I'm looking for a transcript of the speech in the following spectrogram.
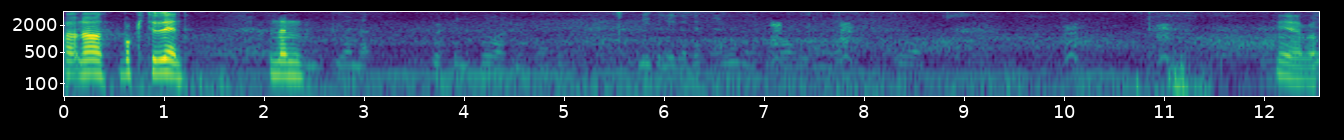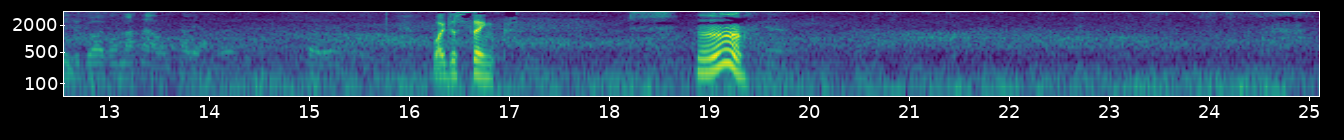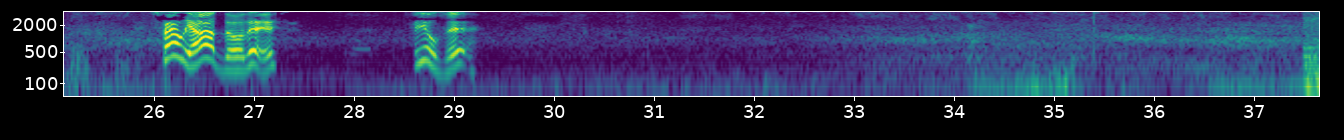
I don't know, bucketed in. And then you end up gripping the floor. You need to leave a bit there, don't you? Yeah, but. If you drive on that now telehandler, it just. Well, it just sinks. Ah. It's fairly hard though, this. Feels it.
